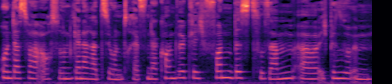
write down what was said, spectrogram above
und das war auch so ein Generationentreffen. Da kommt wirklich von bis zusammen. Äh, ich bin so im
